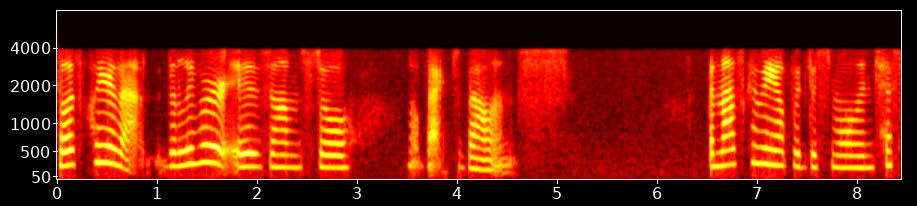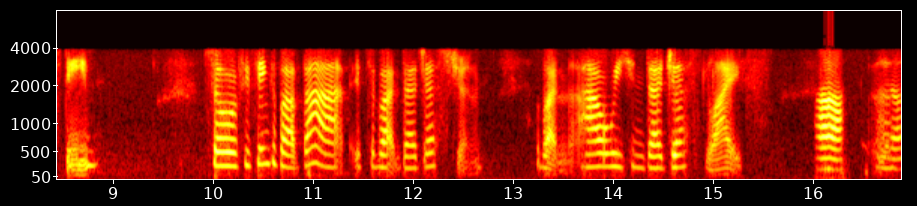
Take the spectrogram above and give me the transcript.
so let's clear that. The liver is um still not back to balance. And that's coming up with the small intestine. So if you think about that, it's about digestion, about how we can digest life. Ah, Uh, yeah.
